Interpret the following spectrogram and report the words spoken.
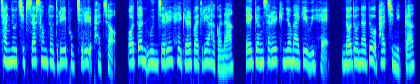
장로 집사 성도들이 복채를 바쳐 어떤 문제를 해결받으려 하거나 애경사를 기념하기 위해 너도 나도 바치니까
